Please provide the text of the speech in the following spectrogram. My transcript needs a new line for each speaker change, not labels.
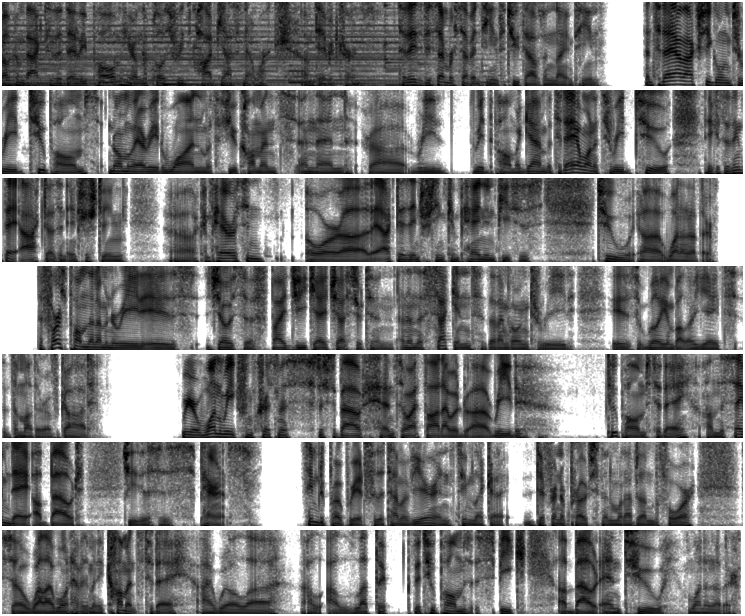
Welcome back to the Daily Poem here on the Close Reads Podcast Network. I'm David Kern. Today's December 17th, 2019. And today I'm actually going to read two poems. Normally I read one with a few comments and then uh, read read the poem again. But today I wanted to read two because I think they act as an interesting uh, comparison or uh, they act as interesting companion pieces to uh, one another. The first poem that I'm going to read is Joseph by G.K. Chesterton. And then the second that I'm going to read is William Butler Yeats' The Mother of God. We are one week from Christmas, just about, and so I thought I would uh, read two poems today on the same day about Jesus' parents. Seemed appropriate for the time of year and seemed like a different approach than what I've done before. So while I won't have as many comments today, I will uh, I'll, I'll let the, the two poems speak about and to one another.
